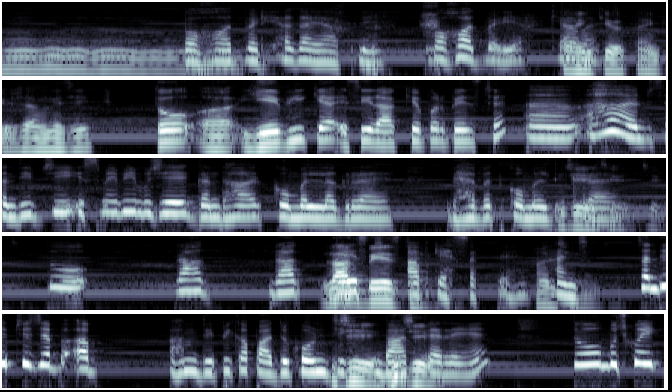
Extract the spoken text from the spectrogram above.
हूँ। बहुत बढ़िया गाया आपने बहुत बढ़िया क्या thank you thank you Shamni ji तो ये भी क्या इसी राग के ऊपर बेस्ड है? अ, हाँ संदीप जी इसमें भी मुझे गंधार कोमल लग रहा है धैवत कोमल दिख जी रहा जी है। जी जी। तो राग राग, राग based आप कह सकते हैं। हाँ हाँ हाँ जी। संदीप जी जब अब हम दीपिका पादुकोण जी, जी, बात जी। कर रहे हैं तो मुझको एक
